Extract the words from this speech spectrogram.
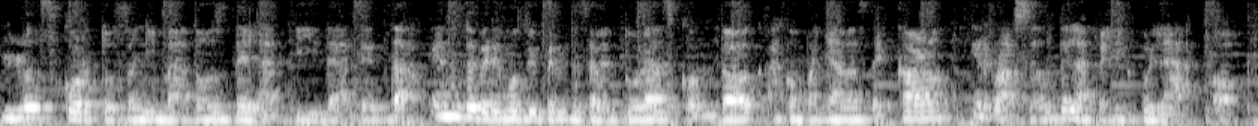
los cortos animados de la vida de Doug, en donde veremos diferentes aventuras con Doug acompañadas de Carl y Russell de la película Up.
